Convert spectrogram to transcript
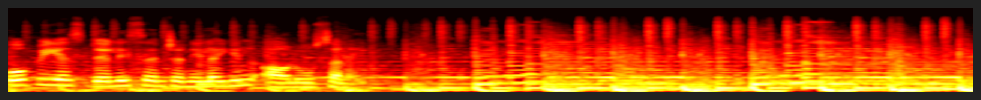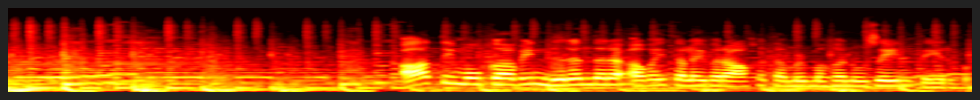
ஓபிஎஸ் டெல்லி சென்ற நிலையில் ஆலோசனை. அதிமுகவின் நிரந்தர அவைத் தலைவராக தமிழ்மகன் உசேன் தேர்வு.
